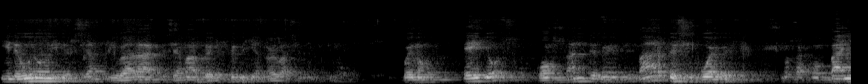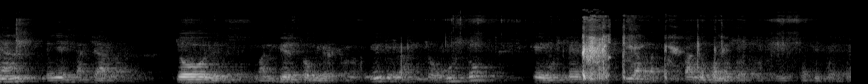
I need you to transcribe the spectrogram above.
y de una universidad privada que se llama Felipe Villanueva, bueno, ellos constantemente, martes y jueves, nos acompañan en esta charla. Yo les manifiesto mi reconocimiento y da mucho gusto que ustedes sigan participando con nosotros en este tipo de.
